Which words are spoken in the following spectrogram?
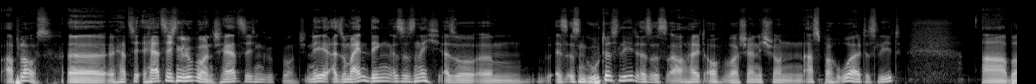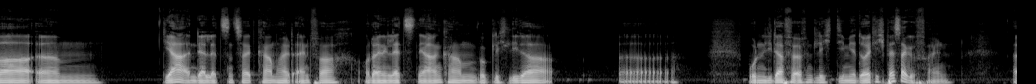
Applaus. Äh, herzlich, herzlichen Glückwunsch, herzlichen Glückwunsch. Nee, also mein Ding ist es nicht. Also ähm, es ist ein gutes Lied, es ist halt auch wahrscheinlich schon ein Asbach uraltes Lied. Aber ähm, ja, in der letzten Zeit kam halt einfach, oder in den letzten Jahren kamen wirklich Lieder, äh, wurden Lieder veröffentlicht, die mir deutlich besser gefallen. Äh,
